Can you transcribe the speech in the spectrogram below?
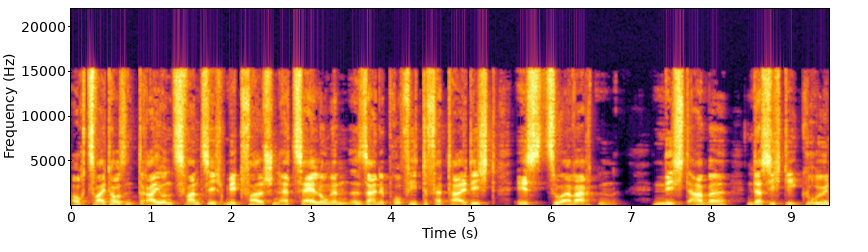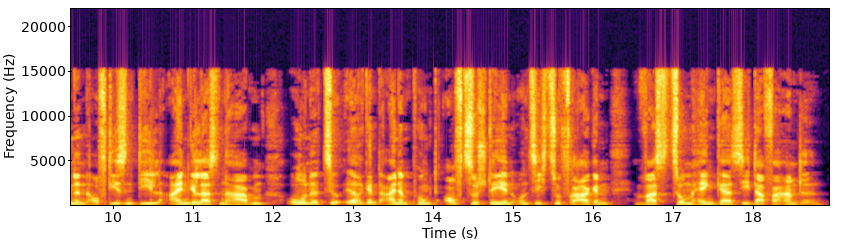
auch 2023 mit falschen Erzählungen seine Profite verteidigt, ist zu erwarten. Nicht aber, dass sich die Grünen auf diesen Deal eingelassen haben, ohne zu irgendeinem Punkt aufzustehen und sich zu fragen, was zum Henker sie da verhandeln.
